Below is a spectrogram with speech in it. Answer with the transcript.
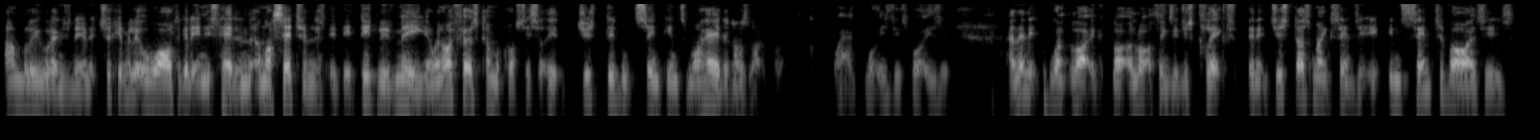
unbelievable engineer, and it took him a little while to get it in his head. And, and I said to him, it, it did with me. And when I first come across this, it just didn't sink into my head, and I was like, what, what is this? What is it? And then it went like like a lot of things. It just clicked, and it just does make sense. It, it incentivizes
